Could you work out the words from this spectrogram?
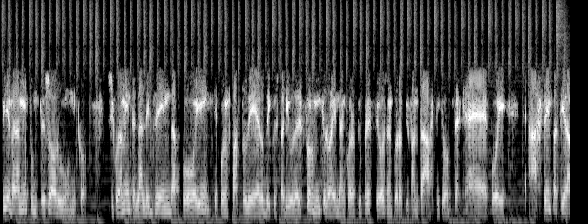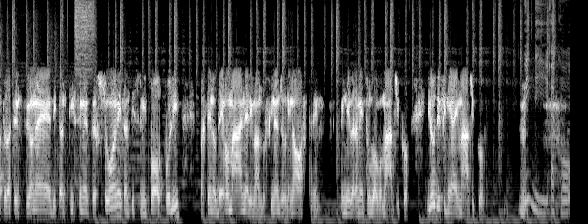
Quindi è veramente un tesoro unico. Sicuramente la leggenda poi, che è poi un fatto vero, di questo arrivo delle formiche lo rende ancora più prezioso, ancora più fantastico, perché poi ha sempre attirato l'attenzione di tantissime persone, tantissimi popoli, partendo dai romani arrivando fino ai giorni nostri. Quindi è veramente un luogo magico. Io lo definirei magico. Mm. Quindi ecco,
